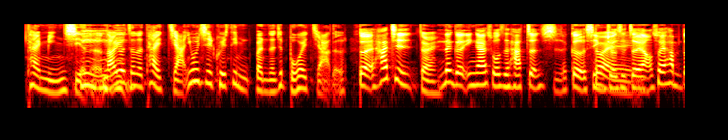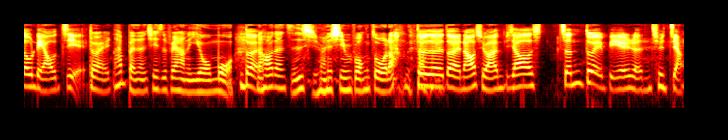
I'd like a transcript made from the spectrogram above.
太明显了，嗯、然后又真的太假。因为其实 Christine 本人是不会假的。对，他其实对那个应该说是他真实的个性就是这样，所以他们都了解。对，他本人其实非常的幽默。对，然后但只是喜欢兴风作浪。对对对，然后喜欢比较。针对别人去讲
